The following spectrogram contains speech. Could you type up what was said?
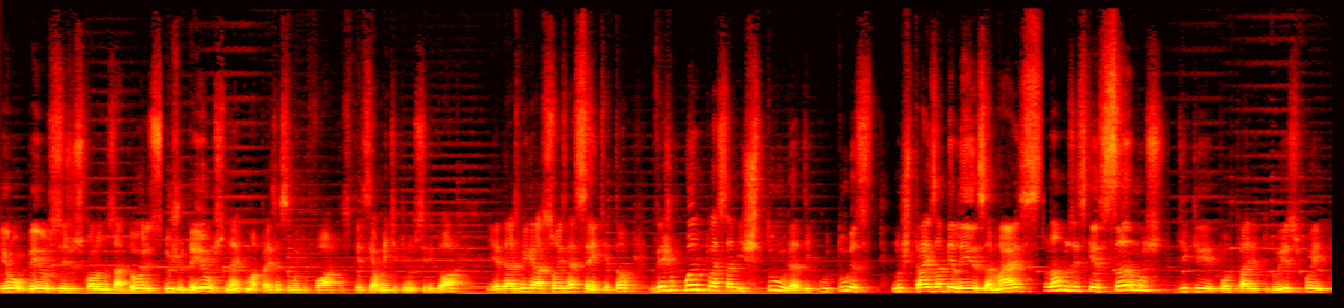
europeus, seja os colonizadores, dos judeus, né, com uma presença muito forte, especialmente aqui no Siridó, e é das migrações recentes. Então, veja o quanto essa mistura de culturas nos traz a beleza, mas não nos esqueçamos de que por trás de tudo isso foi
